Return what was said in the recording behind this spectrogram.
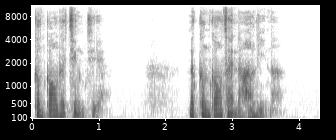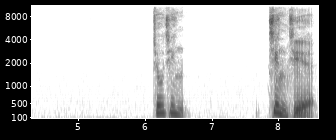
更高的境界。那更高在哪里呢？究竟境界？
